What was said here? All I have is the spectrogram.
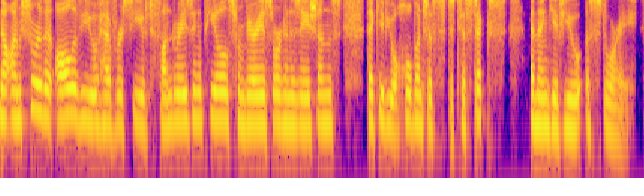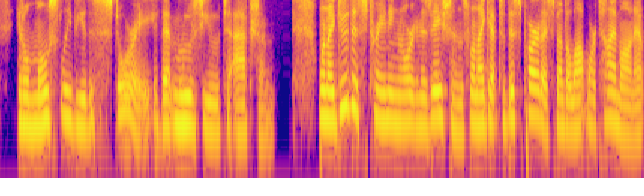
Now, I'm sure that all of you have received fundraising appeals from various organizations that give you a whole bunch of statistics and then give you a story. It'll mostly be the story that moves you to action. When I do this training in organizations, when I get to this part, I spend a lot more time on it.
